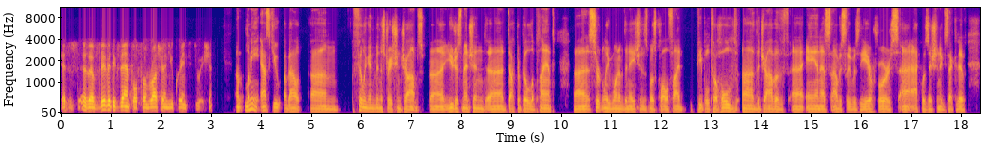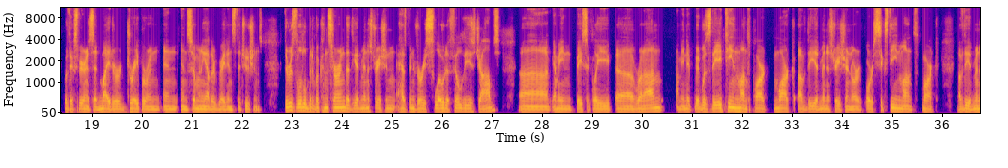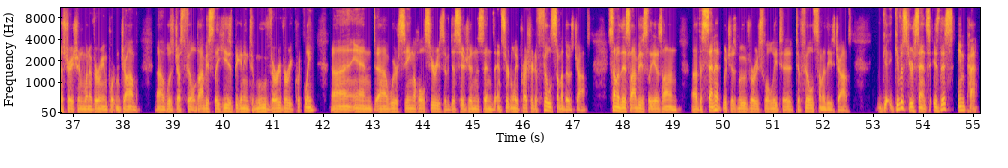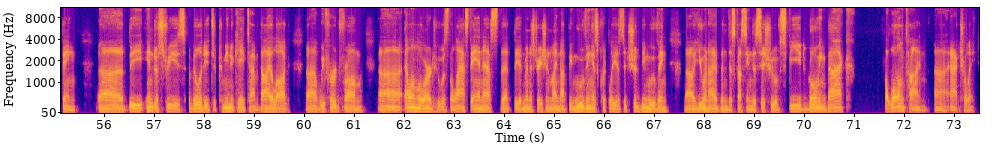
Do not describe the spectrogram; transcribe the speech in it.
as, as a vivid example from Russia and Ukraine situation. Um, let me ask you about um, filling administration jobs. Uh, you just mentioned uh, Dr. Bill LaPlante, uh, certainly one of the nation's most qualified people to hold uh, the job of uh, A&S. Obviously, was the Air Force uh, acquisition executive with experience at MITRE, Draper, and and and so many other great institutions. There is a little bit of a concern that the administration has been very slow to fill these jobs. I mean, basically, Raanan I mean, it, it was the 18 month part mark of the administration or, or 16 month mark of the administration when a very important job uh, was just filled. Obviously, he's beginning to move very, very quickly. Uh, and uh, we're seeing a whole series of decisions and, and certainly pressure to fill some of those jobs. Some of this obviously is on uh, the Senate, which has moved very slowly to, to fill some of these jobs. G- give us your sense. Is this impacting uh, the industry's ability to communicate, to have dialogue? Uh, we've heard from uh, Ellen Lord, who was the last A&S, that the administration might not be moving as quickly as it should be moving. Uh, you and I have been discussing this issue of speed going back a long time, uh, actually.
